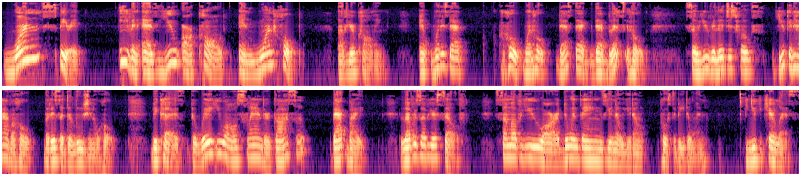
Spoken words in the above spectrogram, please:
one spirit, even as you are called in one hope of your calling. And what is that hope? One hope. That's that, that blessed hope. So you religious folks, you can have a hope but it's a delusional hope. Because the way you all slander, gossip, backbite, lovers of yourself, some of you are doing things you know you don't supposed to be doing, and you could care less.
